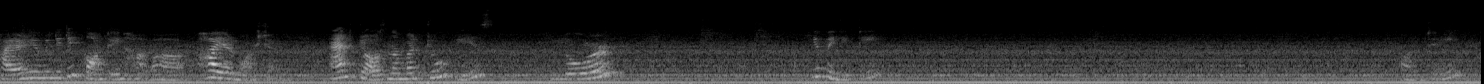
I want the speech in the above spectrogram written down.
Higher humidity contain uh, higher moisture. And clause number 2 is lower humidity. Contain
